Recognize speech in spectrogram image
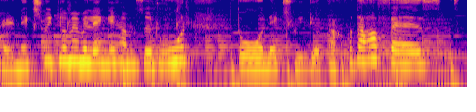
फिर नेक्स्ट वीडियो में मिलेंगे हम ज़रूर। तो नेक्स्ट वीडियो तक खुदा हाफ़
